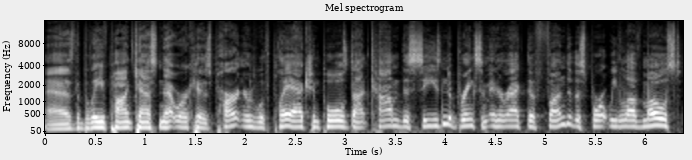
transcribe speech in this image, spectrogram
As the Believe Podcast Network has partnered with PlayActionPools.com this season to bring some interactive fun to the sport we love most.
